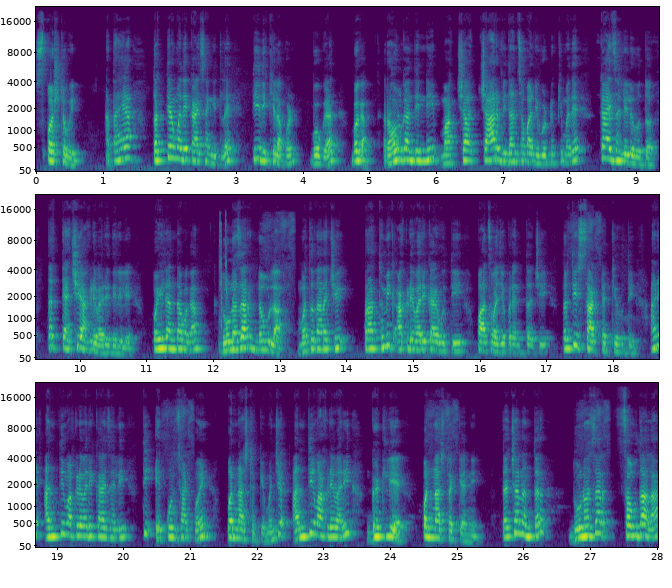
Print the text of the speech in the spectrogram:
स्पष्ट होईल. आता ह्या तक्त्यामध्ये काय सांगितलंय ती देखील आपण बघूयात. बघा राहुल गांधींनी मागच्या चार विधानसभा निवडणुकीमध्ये काय झालेलं होतं तर त्याची आकडेवारी दिलेली आहे. पहिल्यांदा बघा दोन हजार नऊला मतदानाची प्राथमिक आकडेवारी काय होती? पाच वाजेपर्यंतची. तर ती साठ टक्के होती. आणि अंतिम आकडेवारी काय झाली? ती एकोणसाठ पॉईंट पन्नास टक्के. म्हणजे अंतिम आकडेवारी घटली आहे पन्नास टक्क्यांनी. त्याच्यानंतर दोन हजार चौदाला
